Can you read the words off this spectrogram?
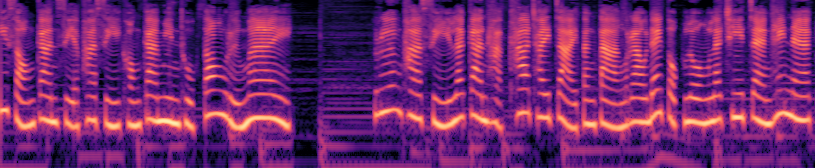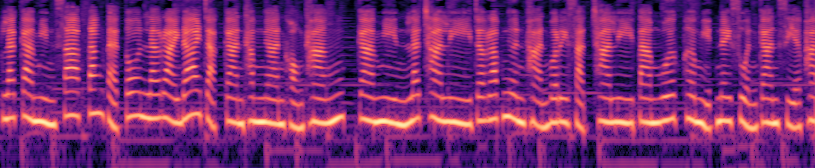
ที่สองการเสียภาษีของการมินถูกต้องหรือไม่ เรื่องภาษีและการหักค่าใช้จ่ายต่างๆ เราได้ตกลงและชี้แจงให้แนกและกามินทราบตั้งแต่ต้นและรายได้จากการทำงานของทั้ง กามินและชาลีจะรับเงินผ่านบริษัทชาลีตาม work permit ในส่วนการเสียภา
